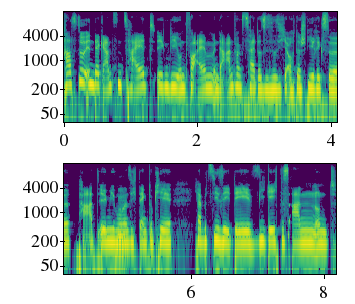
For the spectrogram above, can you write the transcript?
hast du in der ganzen Zeit irgendwie und vor allem in der Anfangszeit, das ist sicher auch der schwierigste Part irgendwie, wo man sich denkt, okay, ich habe jetzt diese Idee, wie gehe ich das an und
